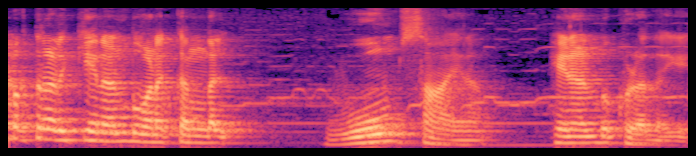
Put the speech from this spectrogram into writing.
பக்தர்களுக்கு என் அன்பு வணக்கங்கள். ஓம் சாய்ராம். என் அன்பு குழந்தையே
